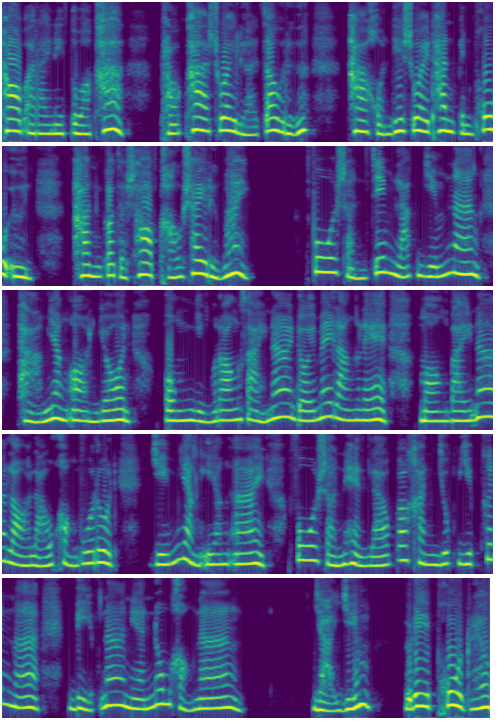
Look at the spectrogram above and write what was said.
ชอบอะไรในตัวข้าเพราะข้าช่วยเหลือเจ้าหรือ ถ้าคนที่ช่วยท่านเป็นผู้อื่น ท่านก็จะชอบเขาใช่หรือไม่ ฟู่ฉันจิ้มลักยิ้มนาง ถามอย่างอ่อนโยน องค์หญิงรองสายหน้าโดยไม่ลังเล มองใบหน้าหล่อเหลาของบุรุษ ยิ้มอย่างเอียงอาย ฟู่ฉันเห็นแล้วก็คันยุบยิบขึ้นมา บีบหน้าเนียนนุ่มของนาง อย่ายิ้ม รีบพูดเร็ว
